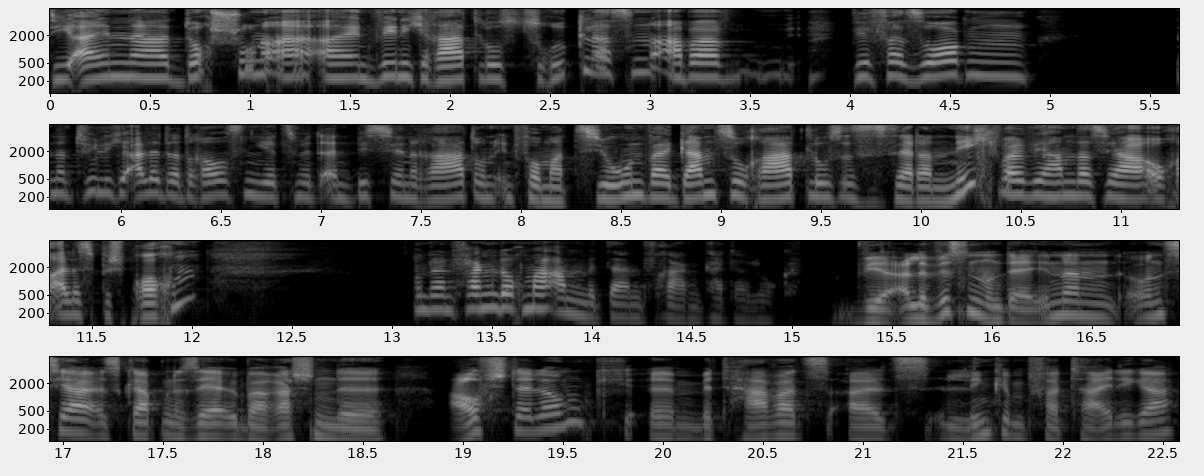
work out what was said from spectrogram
die einen äh, doch schon a- ein wenig ratlos zurücklassen, aber wir versorgen natürlich alle da draußen jetzt mit ein bisschen Rat und Information, weil ganz so ratlos ist es ja dann nicht, weil wir haben das ja auch alles besprochen. Und dann fang doch mal an mit deinem Fragenkatalog. Wir alle wissen und erinnern uns ja, es gab eine sehr überraschende Aufstellung äh, mit Havertz als linkem Verteidiger.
